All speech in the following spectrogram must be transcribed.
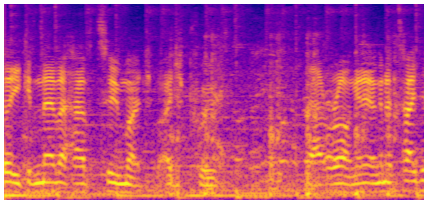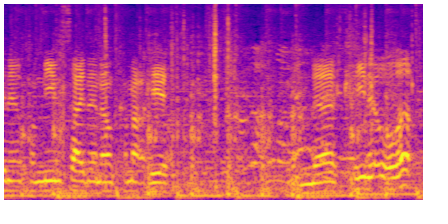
Thought you could never have too much, but I just proved that wrong. I'm gonna tighten it from the inside, then I'll come out here and uh, clean it all up.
